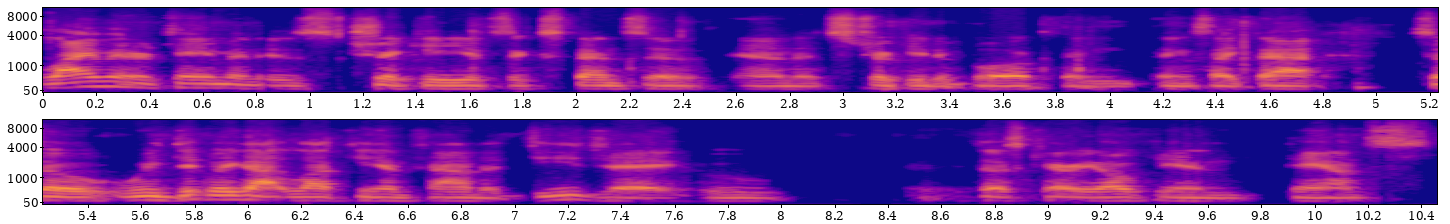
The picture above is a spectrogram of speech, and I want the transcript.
live entertainment is tricky. It's expensive and it's tricky to book and things like that. So we did we got lucky and found a DJ who does karaoke and dance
